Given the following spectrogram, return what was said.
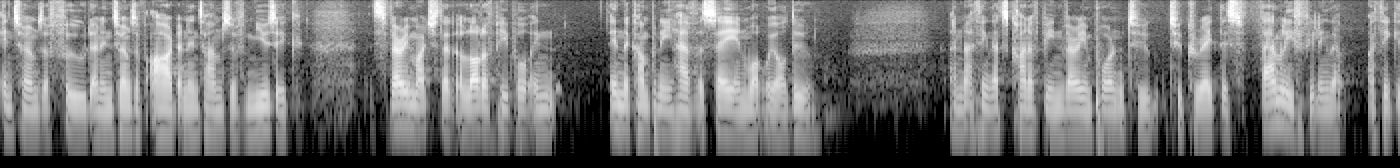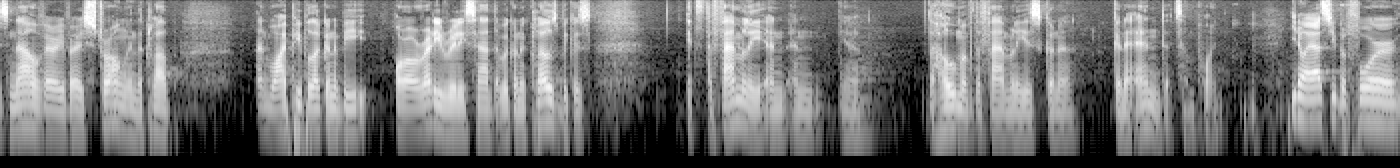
in terms of food and in terms of art and in terms of music. It's very much that a lot of people in in the company have a say in what we all do. And I think that's kind of been very important to to create this family feeling that I think is now very very strong in the club, and why people are going to be or already really sad that we're going to close because it's the family and, and you know the home of the family is gonna gonna end at some point. You know, I asked you before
